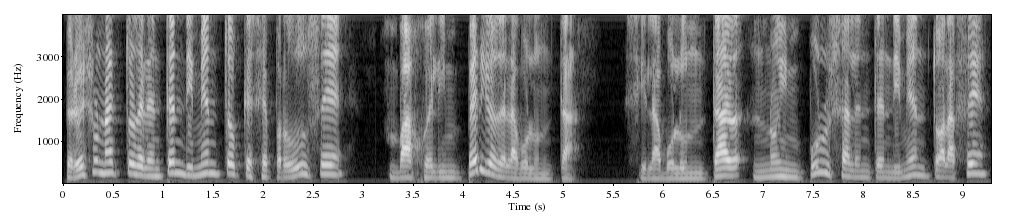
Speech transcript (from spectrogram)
pero es un acto del entendimiento que se produce bajo el imperio de la voluntad. Si la voluntad no impulsa el entendimiento a la fe,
